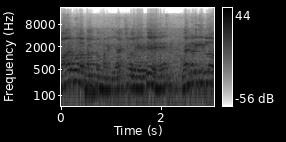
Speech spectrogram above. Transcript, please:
మారుమూల ప్రాంతం మనకి యాక్చువల్గా అయితే వెంకటగిరిలో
